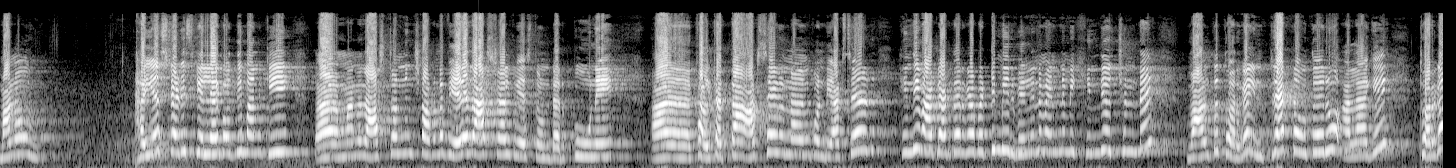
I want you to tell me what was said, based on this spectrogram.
మనం హయ్యర్ స్టడీస్కి వెళ్ళే కొద్దీ మనకి మన రాష్ట్రం నుంచి కాకుండా వేరే రాష్ట్రాలకు వేస్తుంటారు. పూణే కలకత్తా అటు సైడ్ ఉన్నారనుకోండి అటు సైడ్ హిందీ మాట్లాడతారు కాబట్టి మీరు వెళ్ళిన వెంటనే మీకు హిందీ వచ్చుంటే వాళ్ళతో త్వరగా ఇంటరాక్ట్ అవుతారు అలాగే త్వరగా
